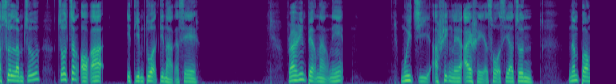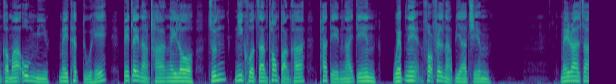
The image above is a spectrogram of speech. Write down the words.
อสุลลัมจูจลจังออกอาอิทีมตัวตินักอเซรารินเปียกนักนี้มุยจีอาชิงเลไอเรอโซเซียจุนน้ำปองกมาอุ้มมีไม่ทัดตูเฮเป็ดเลนังทางไงโล จุนนี่ขวดจานท่องปังค่ะ mui chi a hring asi asul lam chu tim lam nak ngei chan asi ti nak a then hi nak hai asang mui chi ai hre si asul lam chu chol chang ok a itim tua ti nak ase rarin pek nak ni mui chi a hring le ai hre aso sia chun nampong kama um mi mei that tu he petlai nak tha ngai lo chun ni kho chan thong pang kha tha ten ngai tin web ne for fel nak bia chim mai ral cha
